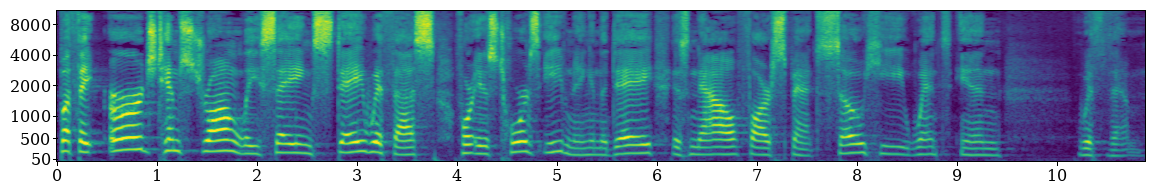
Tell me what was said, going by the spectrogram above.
But they urged him strongly, saying, Stay with us, for it is towards evening, and the day is now far spent. So he went in with them.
